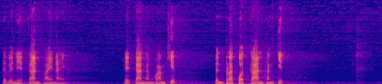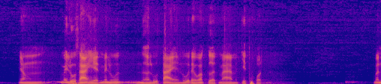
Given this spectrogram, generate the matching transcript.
แต่เป็นเหตุการณ์ภายใน เหตุการณ์ทางความคิด เป็นปรากฏการณ์ทางจิตยังไม่รู้สาเหตุไม่รู้เหนือรู้ใต้ รู้แต่ว่าเกิดมามันจิตหดมัน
